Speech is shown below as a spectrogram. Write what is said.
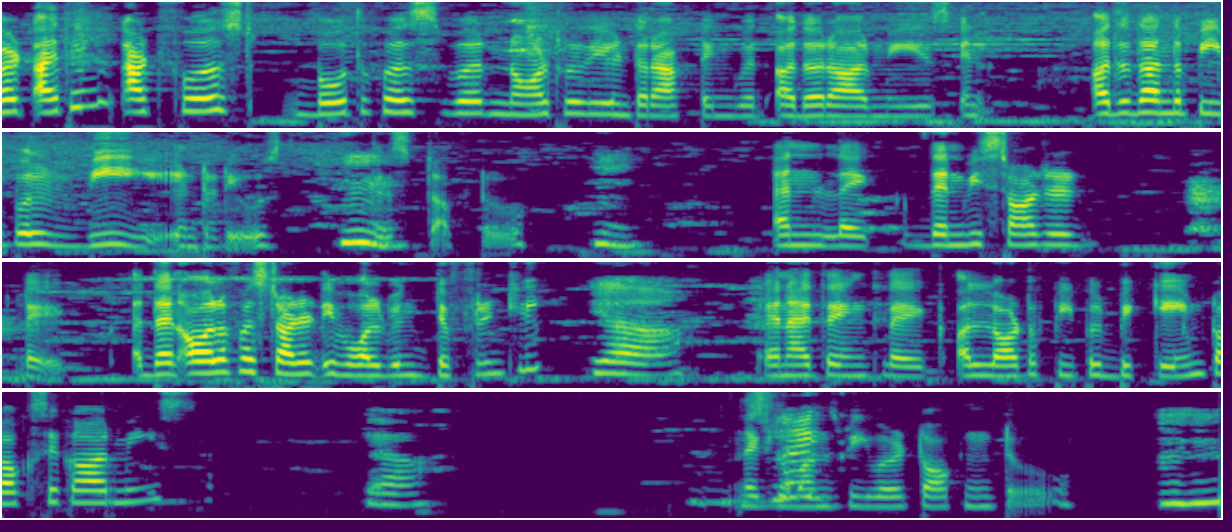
But I think at first both of us were not really interacting with other armies in other than the people we introduced Hmm. this stuff to. Hmm. And like then we started like then all of us started evolving differently. Yeah. And I think like a lot of people became toxic armies. Yeah. Like It's the like- ones we were talking to. Mm-hmm.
